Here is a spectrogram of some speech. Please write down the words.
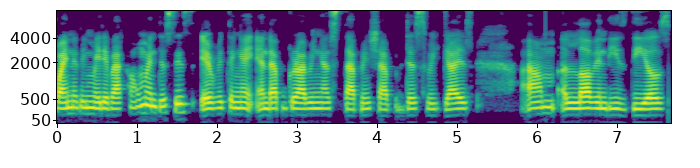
finally made it back home. And this is everything i end up grabbing at stop and shop this week guys I'm loving these deals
